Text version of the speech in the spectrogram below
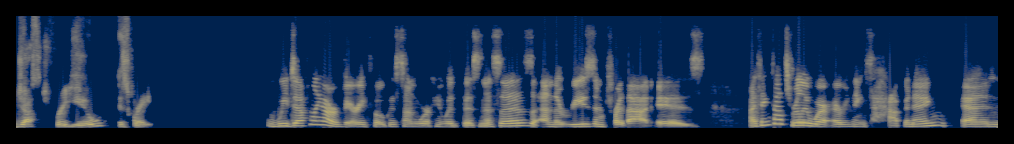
just for you is great. We definitely are very focused on working with businesses. And the reason for that is I think that's really where everything's happening. And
